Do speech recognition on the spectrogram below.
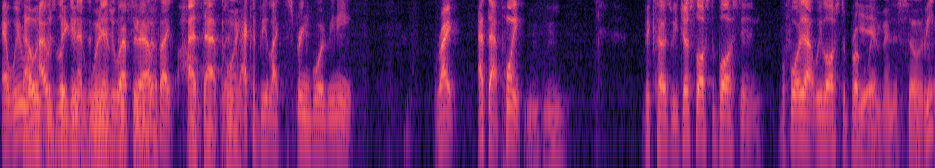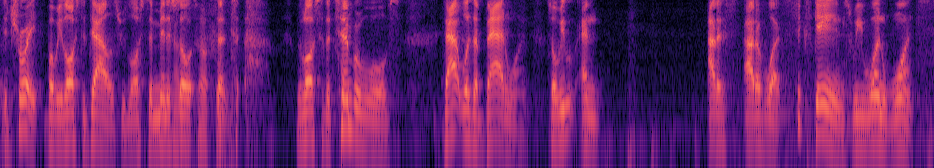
And we were, was I was looking at the schedule after that. I was like, up- at that point. that could be like the springboard we need. Right at that point, Mm-hmm. because we just lost to Boston. Before that, we lost to Brooklyn. Yeah, Minnesota. We beat Detroit, but we lost to Dallas. We lost to Minnesota. tough to- one. to- we lost to the Timberwolves. That was a bad one. So we and out of out of what six games, we won once.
